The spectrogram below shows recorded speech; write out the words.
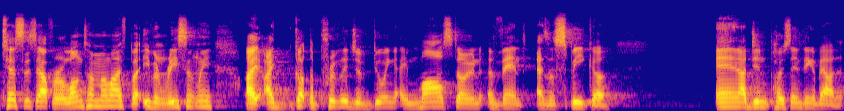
test this out for a long time in my life, but even recently, I, I got the privilege of doing a milestone event as a speaker, and I didn't post anything about it.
